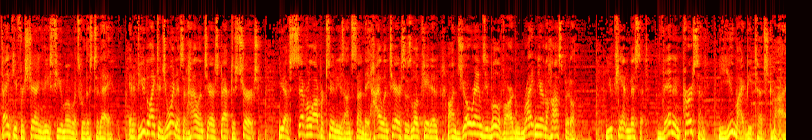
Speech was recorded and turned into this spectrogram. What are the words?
Thank you for sharing these few moments with us today. And if you'd like to join us at Highland Terrace Baptist Church, you have several opportunities on Sunday. Highland Terrace is located on Joe Ramsey Boulevard right near the hospital. You can't miss it. Then in person, you might be touched by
